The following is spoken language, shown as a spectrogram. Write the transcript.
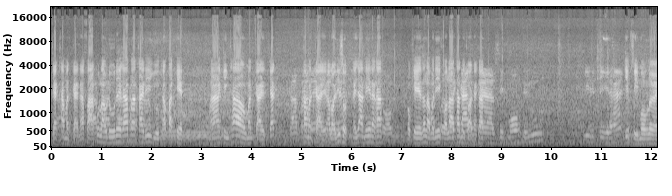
แจ็คข้าวมันไก่นะฝากพวกเราดูด้วยครับว่าใครที่อยู่แถวปากเกร็ดมากินข้าวมันไก่แจ็ค ครับข้าวมันไก่อร่อยที่สุดในย่านนี้นะครับ ผมโอเคสำหรับวันนี้ขอลาท่านไปก่อนนะครับ เปิดายกาตั้งแต่10โมงถึง 24 นะฮะ 24โมงเลย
